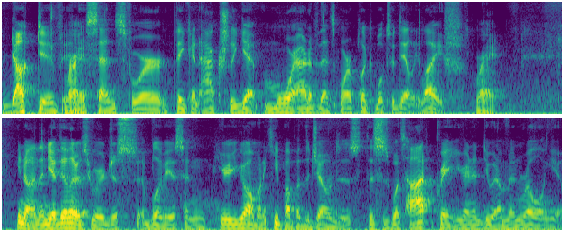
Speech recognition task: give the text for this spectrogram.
productive in a sense for they can actually get more out of it that's more applicable to daily life right. You know, and then you have the others who are just oblivious and here you go, I'm going to keep up with the Joneses. This is what's hot. Great, you're going to do it. I'm enrolling you.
